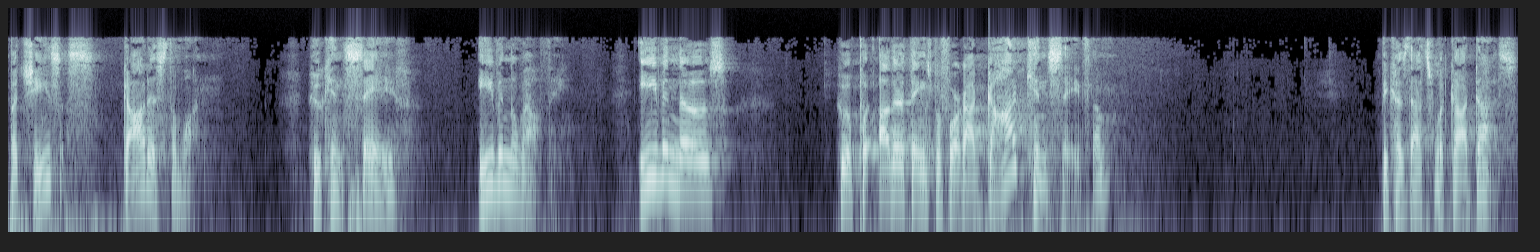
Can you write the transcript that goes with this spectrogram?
But Jesus, God is the one who can save even the wealthy. Even those who have put other things before God, God can save them. Because that's what God does.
